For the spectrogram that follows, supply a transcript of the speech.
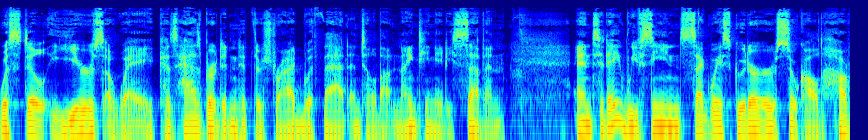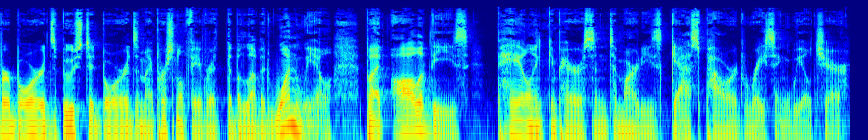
was still years away because Hasbro didn't hit their stride with that until about 1987. And today we've seen Segway scooters, so-called hoverboards, boosted boards, and my personal favorite, the beloved one wheel. But all of these pale in comparison to Marty's gas-powered racing wheelchair.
